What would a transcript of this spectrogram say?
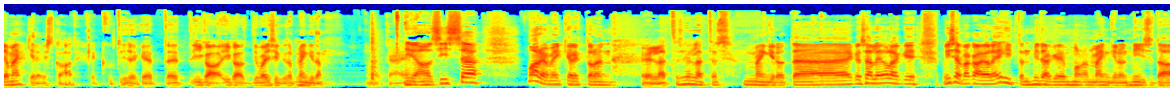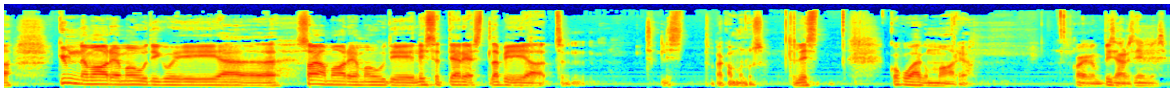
ja Macile vist ka tegelikult isegi, et, et iga, iga device'iga saab mängida. okei, ja siis äh, Mario Makerit olen üllatus, üllatus. mänginud, ega seal ei olegi, ma ise väga ei ole ehitanud midagi, ma olen mänginud nii seda kümne Mario mode'i kui äh, saja Mario mode'i lihtsalt järjest läbi ja see on, see on lihtsalt väga mõnus, see on lihtsalt kogu aeg on Mario kogu aeg on pisar silmis.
